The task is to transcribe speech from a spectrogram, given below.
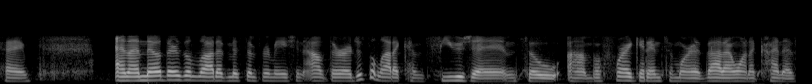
Okay. And I know there's a lot of misinformation out there, or just a lot of confusion. So um, before I get into more of that, I want to kind of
